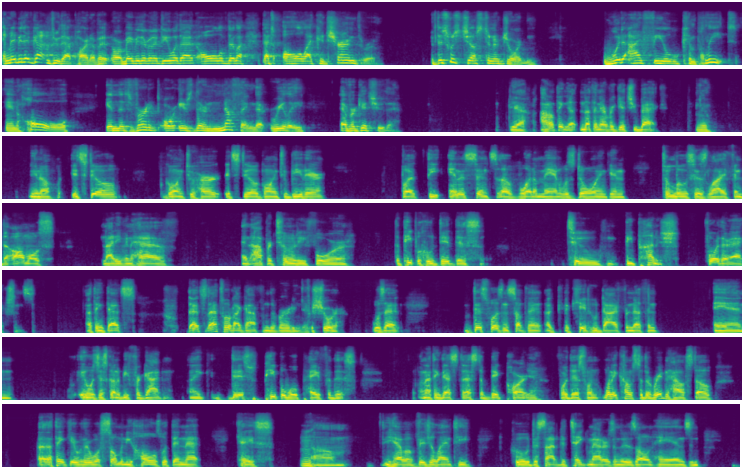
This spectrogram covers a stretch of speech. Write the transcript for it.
And maybe they've gotten through that part of it, or maybe they're going to deal with that all of their life. That's all I could churn through. If this was Justin or Jordan, would I feel complete and whole in this verdict, or is there nothing that really ever gets you there? Yeah. I don't think nothing ever gets you back. Yeah. You know, it's still going to hurt. It's still going to be there. But the innocence of what a man was doing and to lose his life and to almost not even have an opportunity for the people who did this to be punished for their actions. I think that's that's that's what I got from the verdict for sure. Was that this wasn't something a, a kid who died for nothing and it was just going to be forgotten. Like this, people will pay for this, and I think that's that's the big part Yeah. for this one. When it comes to the Rittenhouse, though, I think it, there were so many holes within that case. Um, you have a vigilante who decided to take matters into his own hands and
